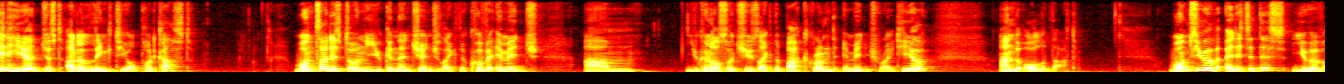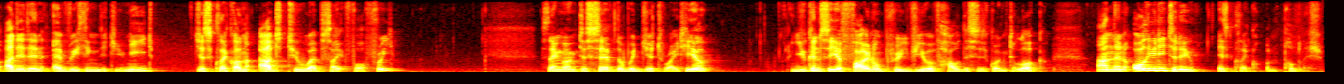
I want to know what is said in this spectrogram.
in here, just add a link to your podcast. Once that is done, you can then change like the cover image. Um, you can also choose like the background image right here and all of that. Once you have edited this, you have added in everything that you need. Just click on add to website for free. So I'm going to save the widget right here. You can see a final preview of how this is going to look. And then all you need to do is click on publish.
